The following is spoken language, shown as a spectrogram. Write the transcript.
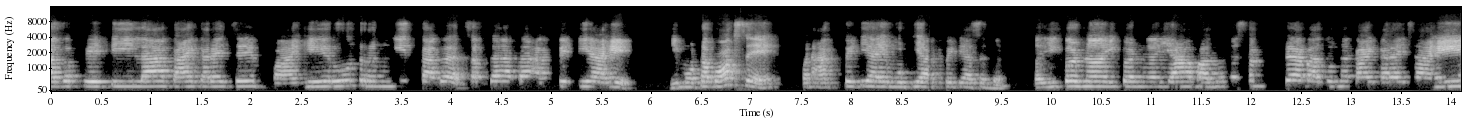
आगपेटीला काय करायचे? बाहेरून रंगीत कागद. समजा आता आगपेटी आहे. ही मोठा बॉक्स आहे पण आगपेटी आहे मोठी आगपेटी असं तर. इकडनं इकडनं या बाजूनं सगळ्या बाजूनं काय करायचं आहे?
